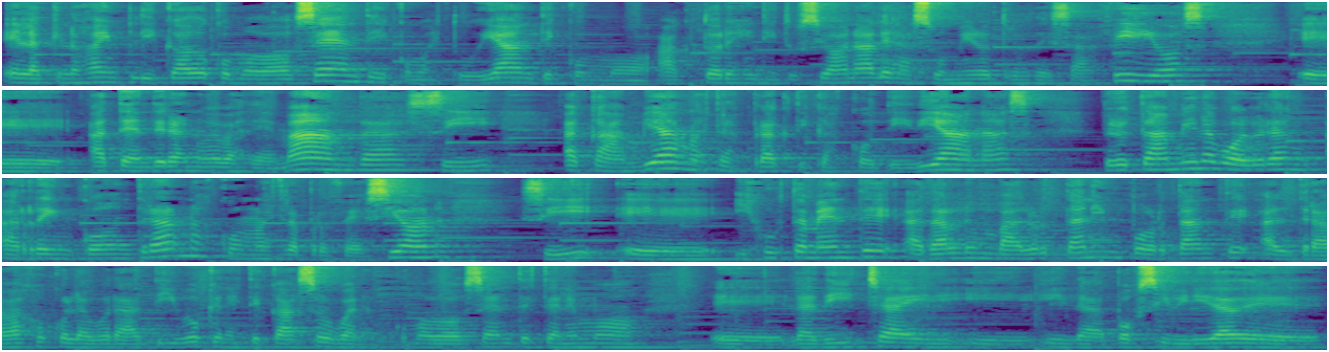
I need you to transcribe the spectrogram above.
en la que nos ha implicado como docentes y como estudiantes y como actores institucionales asumir otros desafíos, eh, atender a nuevas demandas, ¿sí? a cambiar nuestras prácticas cotidianas, pero también a volver a, reencontrarnos con nuestra profesión, ¿sí? Eh, y justamente a darle un valor tan importante al trabajo colaborativo, que en este caso, bueno, como docentes tenemos eh, la dicha y, la posibilidad de,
